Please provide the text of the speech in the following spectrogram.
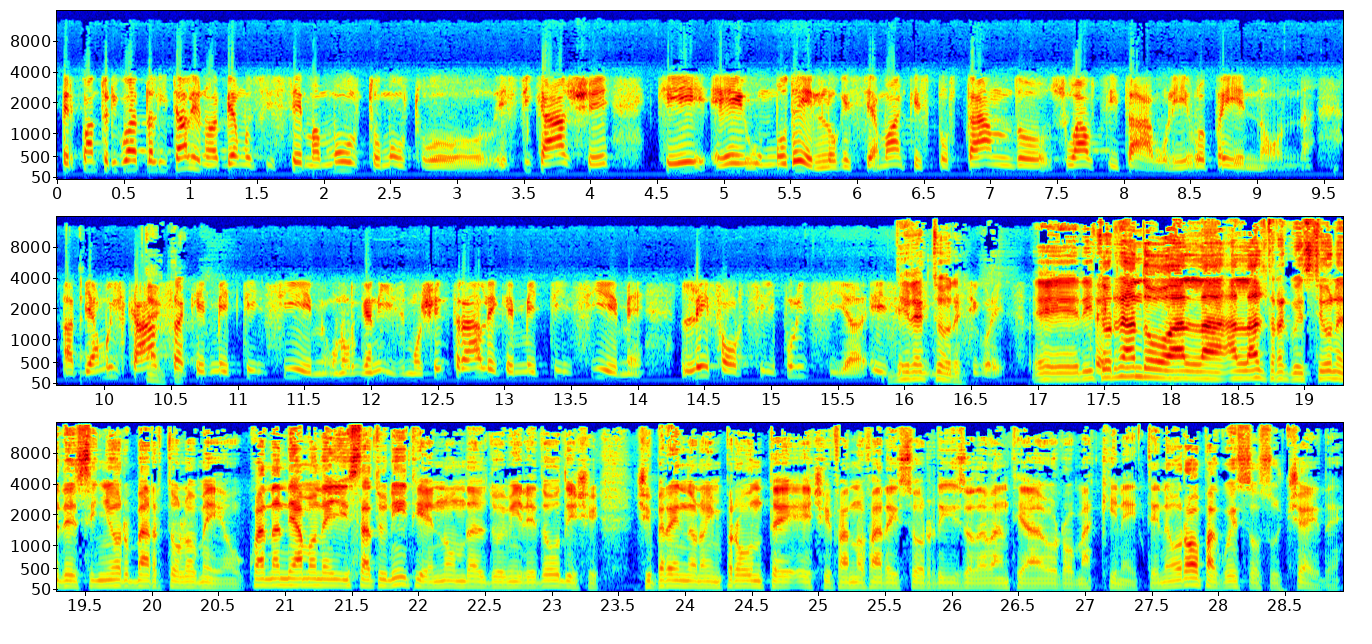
per quanto riguarda l'Italia noi abbiamo un sistema molto molto efficace che è un modello che stiamo anche esportando su altri tavoli europei e non. Abbiamo il CASA ecco. che mette insieme un organismo centrale che mette insieme le forze di polizia e i Direttore, di sicurezza. Eh, ritornando sì. alla, all'altra questione del signor Bartolomeo, quando andiamo negli Stati Uniti e non dal 2012 ci prendono impronte e ci fanno fare il sorriso davanti a loro macchinette. In Europa questo succede?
